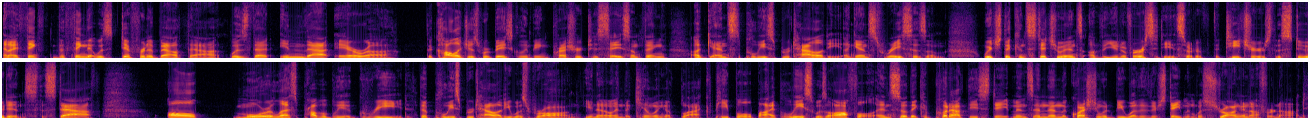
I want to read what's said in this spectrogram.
And I think the thing that was different about that was that in that era, the colleges were basically being pressured to say something against police brutality, against racism, which the constituents of the university, sort of the teachers, the students, the staff, all more or less probably agreed that police brutality was wrong, you know, and the killing of black people by police was awful. And so they could put out these statements, and then the question would be whether their statement was strong enough or not.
